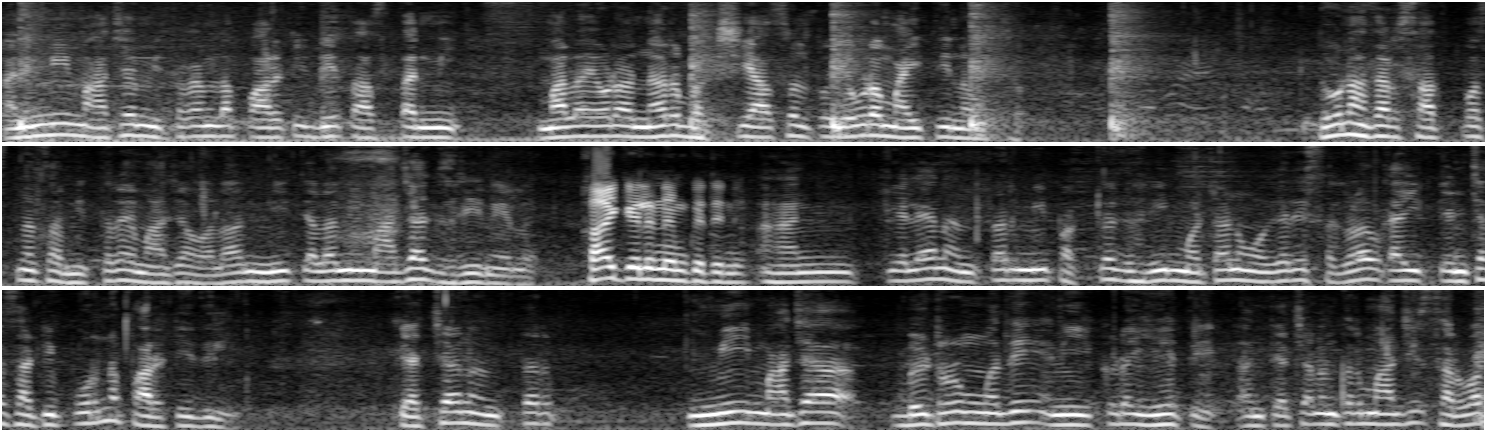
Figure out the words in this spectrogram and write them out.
आणि मी माझ्या मित्रांना पार्टी देत असताना मला एवढा नरभक्षी असेल तो एवढं माहिती नव्हतं. दोन हजार सातपासनंचा मित्र आहे माझ्यावाला आणि मी त्याला मी माझ्या घरी नेलं. काय केलं नेमकं त्यांनी? आणि केल्यानंतर मी फक्त घरी मटण वगैरे सगळं काही त्यांच्यासाठी पूर्ण पार्टी दिली. त्याच्यानंतर मी माझ्या बेडरूममध्ये आणि इकडं येते आणि त्याच्यानंतर माझी सर्वात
